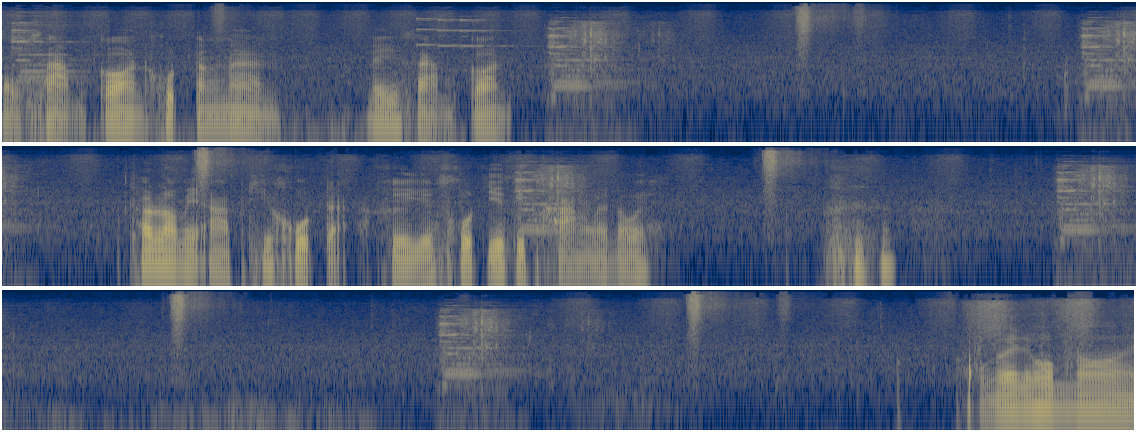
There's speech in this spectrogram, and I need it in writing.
หกสามก้อนขุดตั้งนาน ได้สามก้อน ถ้าเราไม่อัพที่ขุดอะคือขุดยี่สิบครั้งเลยนะเว้ยขอเงินให้ผมหน่อย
